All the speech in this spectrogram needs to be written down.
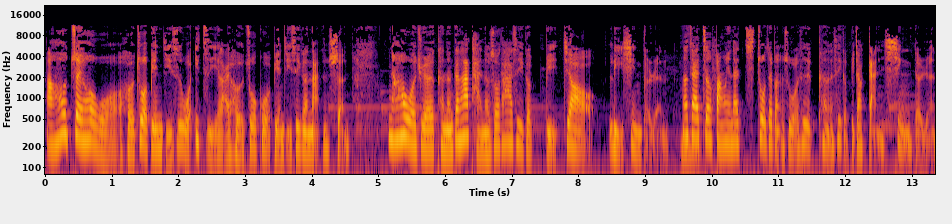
然后最后我合作编辑是我一直以来合作过编辑是一个男生。然后我觉得，可能跟他谈的时候，他是一个比较理性的人。那在这方面，在做这本书，我是可能是一个比较感性的人。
